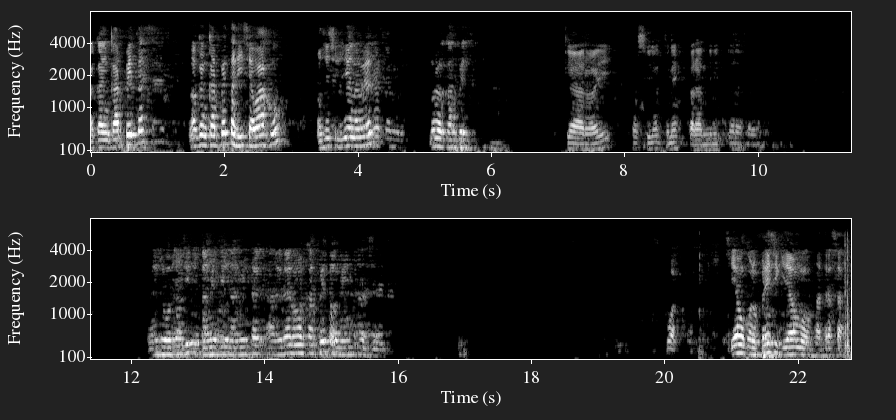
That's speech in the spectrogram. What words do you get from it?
Acá en carpetas, acá en carpetas dice abajo, no sé si lo llegan a ver, nueva carpeta. Claro, ahí, o si no tenés para administrar. En ese botoncito también tiene administrar, agregar nuevas carpetas o administrar. Bueno, sigamos con los precios que ya vamos atrasados.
